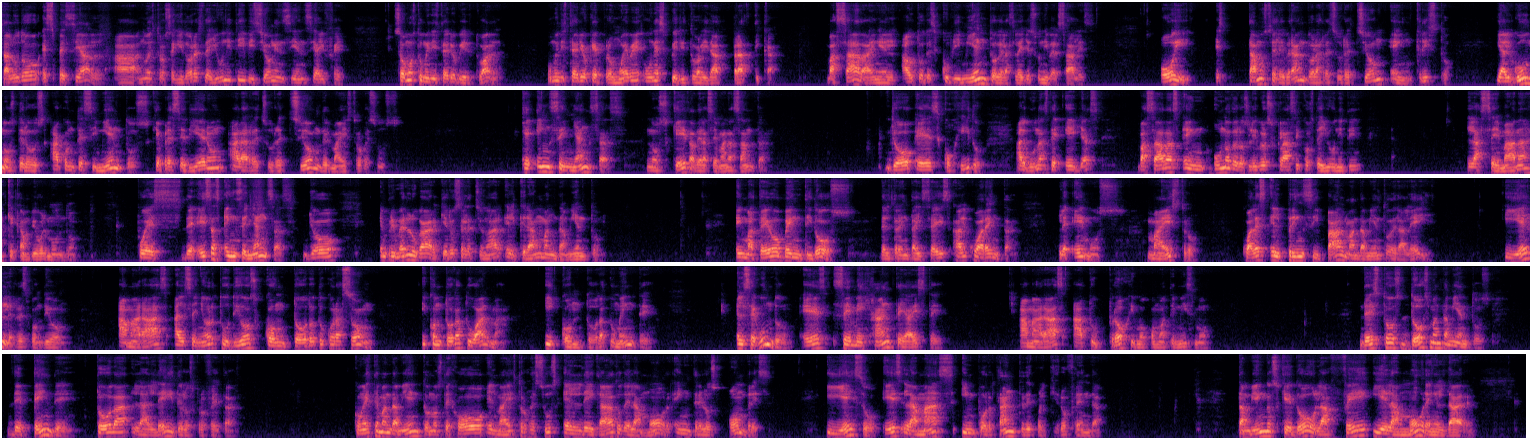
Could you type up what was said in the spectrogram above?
Saludo especial a nuestros seguidores de Unity Visión en Ciencia y Fe. Somos tu ministerio virtual, un ministerio que promueve una espiritualidad práctica basada en el autodescubrimiento de las leyes universales. Hoy estamos celebrando la resurrección en Cristo y algunos de los acontecimientos que precedieron a la resurrección del Maestro Jesús. ¿Qué enseñanzas nos queda de la Semana Santa? Yo he escogido algunas de ellas basadas en uno de los libros clásicos de Unity, La Semana que cambió el mundo. Pues de esas enseñanzas yo en primer lugar, quiero seleccionar el gran mandamiento. En Mateo 22, del 36 al 40, leemos, Maestro, ¿cuál es el principal mandamiento de la ley? Y él le respondió, amarás al Señor tu Dios con todo tu corazón y con toda tu alma y con toda tu mente el segundo es semejante a este. Amarás a tu prójimo como a ti mismo. De estos dos mandamientos depende toda la ley de los profetas. Con este mandamiento nos dejó el Maestro Jesús el legado del amor entre los hombres. Y eso es la más importante de cualquier ofrenda también nos quedó la fe y el amor en el dar.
